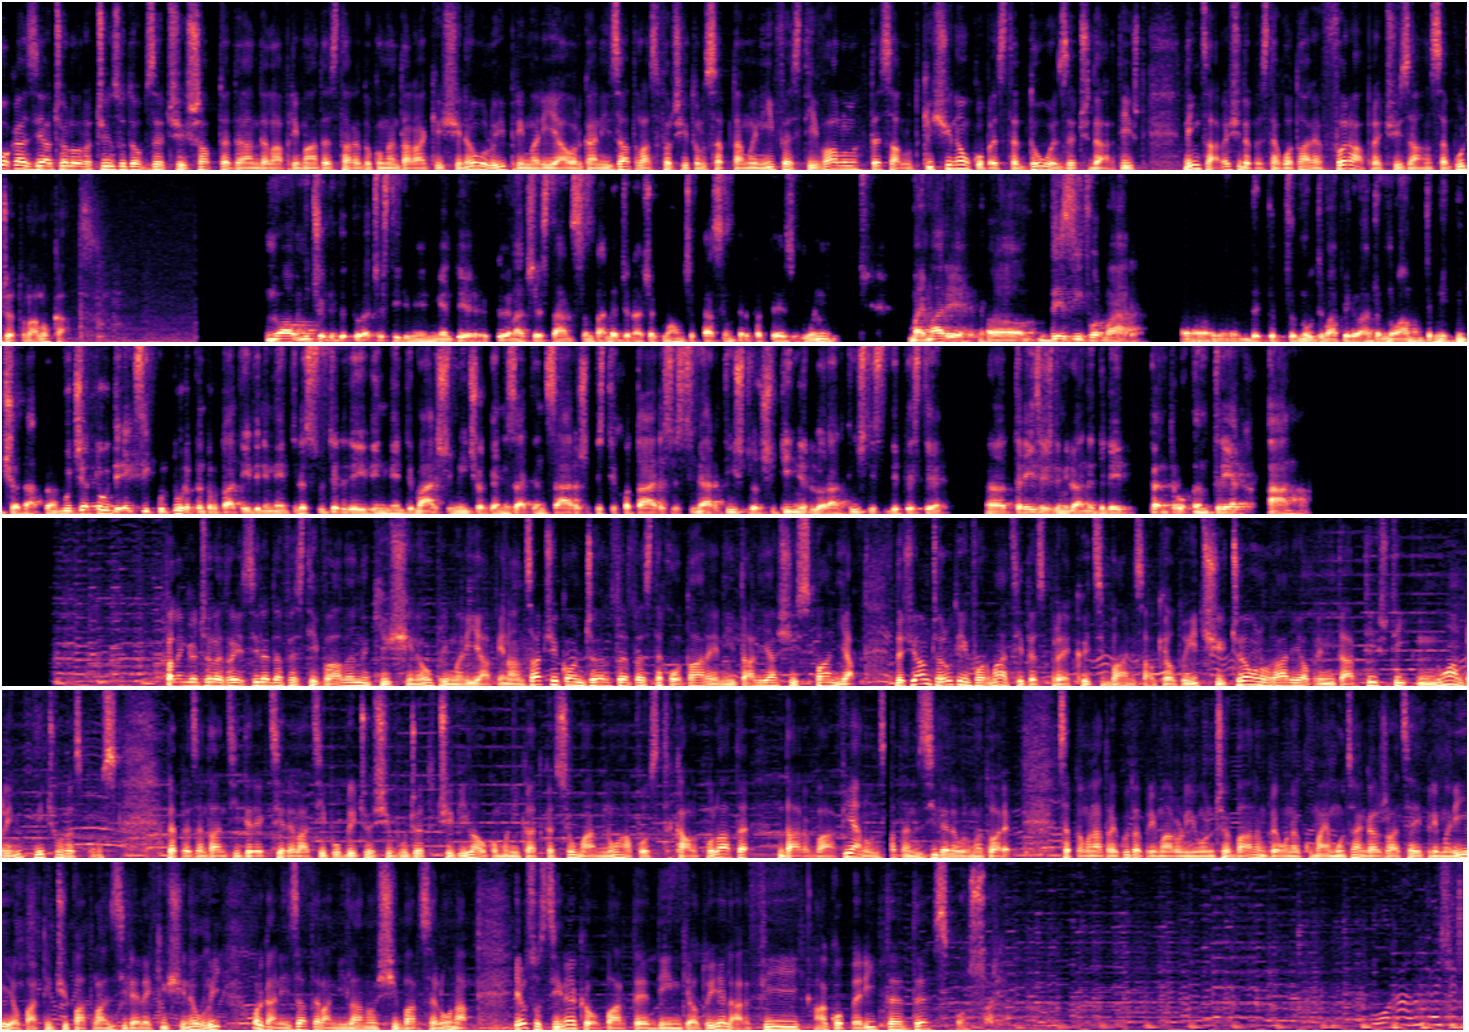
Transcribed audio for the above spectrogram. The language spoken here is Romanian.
Cu ocazia celor 587 de ani de la prima testare documentară a Chișinăului, primăria a organizat la sfârșitul săptămânii festivalul Te Salut Chișinău cu peste 20 de artiști din țară și de peste hotare, fără a preciza însă bugetul alocat. Nu au nicio legătură aceste evenimente că în acest an sunt alegeri, așa cum au încercat să interpreteze unii. Mai mare uh, dezinformare decât în ultima perioadă nu am întâlnit niciodată. Bugetul Direcției Cultură pentru toate evenimentele, sutele de evenimente mari și mici organizate în țară și peste hotare, susține artiștilor și tinerilor artiști este de peste 30 de milioane de lei pentru întreg an. Lângă cele trei zile de festival în Chișinău, primăria a finanțat și concerte peste hotare în Italia și Spania. Deși am cerut informații despre câți bani s-au cheltuit și ce onorarii au primit artiștii, nu am primit niciun răspuns. Reprezentanții Direcției Relații Publice și Buget Civil au comunicat că suma nu a fost calculată, dar va fi anunțată în zilele următoare. Săptămâna trecută, primarul Ion Ceban, împreună cu mai mulți angajați ai primăriei, au participat la zilele Chișinăului, organizate la Milano și Barcelona. El susține că o parte din cheltuieli ar fi acoperite de sponsori. Un an și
